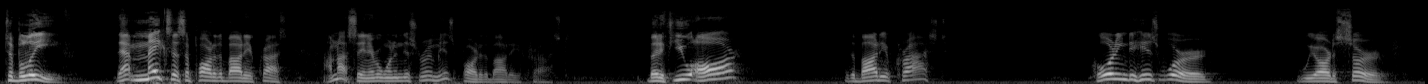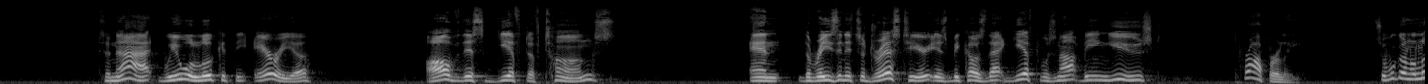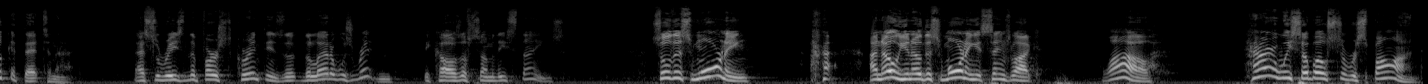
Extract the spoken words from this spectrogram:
to believe. That makes us a part of the body of Christ. I'm not saying everyone in this room is part of the body of Christ. But if you are the body of Christ, according to His Word, we are to serve. Tonight, we will look at the area of this gift of tongues. And the reason it's addressed here is because that gift was not being used properly. So we're going to look at that tonight. That's the reason the First Corinthians, the, the letter was written, because of some of these things. So this morning, I know, you know, this morning it seems like, wow, how are we supposed to respond?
